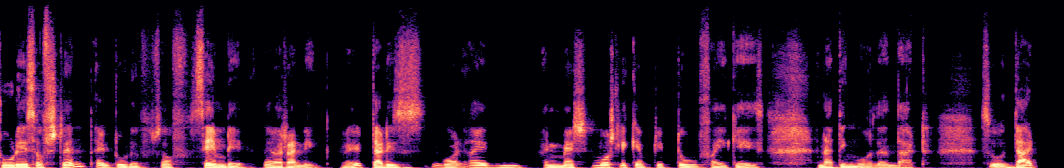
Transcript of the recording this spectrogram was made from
two days of strength, and two days of same day uh, running. Right. That is what I and mostly kept it to five k's, nothing more than that. So that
